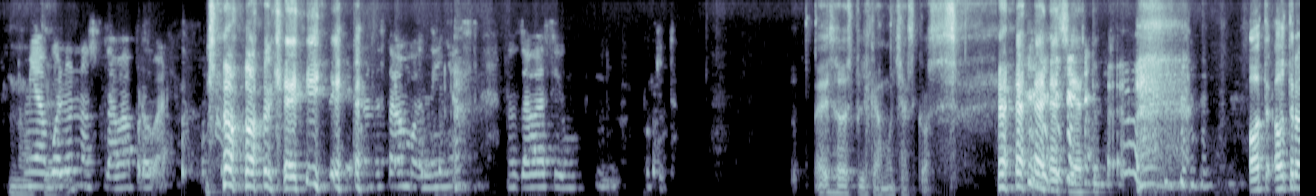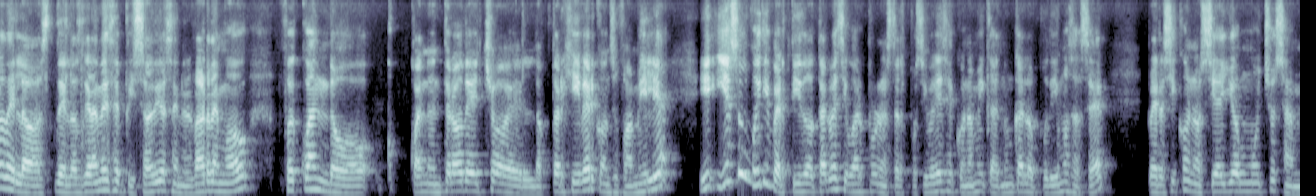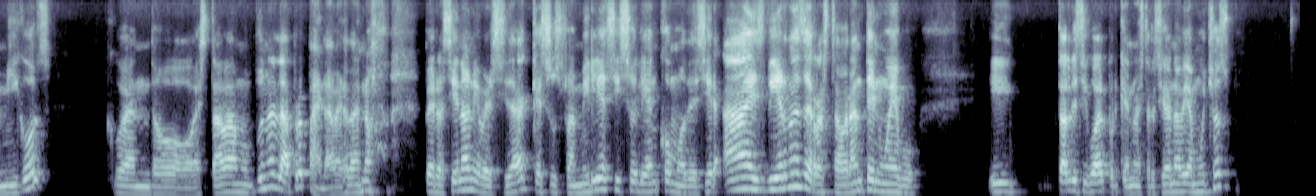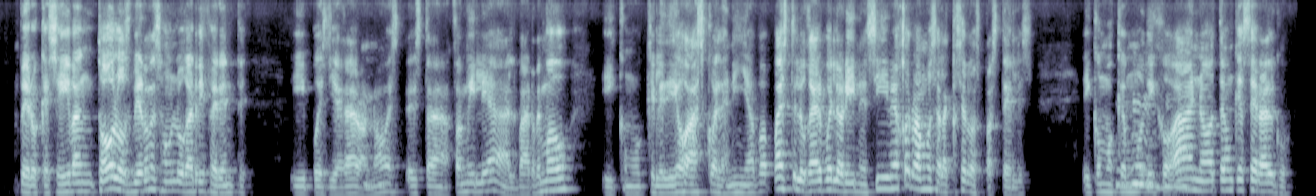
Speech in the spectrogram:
Mi abuelo nos daba a probar. ok. Cuando estábamos niñas, nos daba así un, poquito. Eso explica muchas cosas. es cierto. otro, otro de, los, de los grandes episodios en el bar de Moe fue cuando, cuando entró, de hecho, el doctor Hiver con su familia. Y, y, eso es muy divertido, tal vez igual por nuestras posibilidades económicas nunca lo pudimos hacer, pero sí conocía yo muchos amigos cuando estábamos, bueno, la propia, la verdad, no, pero sí en la universidad, que sus familias sí solían como decir, ah, es viernes de restaurante nuevo. Y tal vez igual, porque en nuestra ciudad no había muchos, pero que se iban todos los viernes a un lugar diferente. Y pues llegaron, ¿no? Esta familia al bar de Moe y como que le dio asco a la niña, papá, este lugar huele orines, sí, mejor vamos a la casa de los pasteles. Y como que Moe dijo, ah, no, tengo que hacer algo.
